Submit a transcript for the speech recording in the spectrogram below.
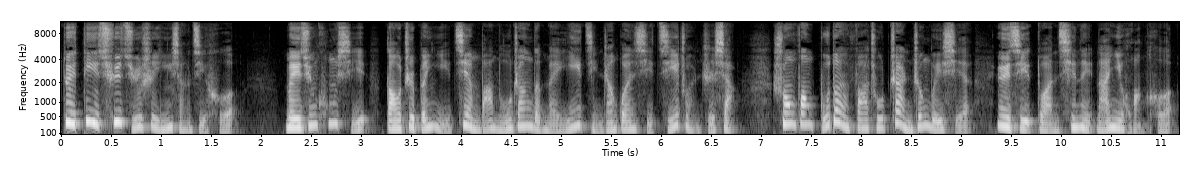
对地区局势影响几何？美军空袭导致本已剑拔弩张的美伊紧张关系急转直下，双方不断发出战争威胁，预计短期内难以缓和。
